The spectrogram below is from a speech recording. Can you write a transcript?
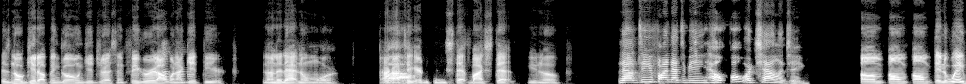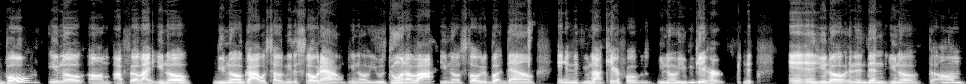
There's no get up and go and get dressed and figure it out when I get there. None of that no more. I gotta take everything step by step, you know. Now, do you find that to be helpful or challenging? Um, um, um, in a way, both, you know, um, I feel like, you know, you know, God was telling me to slow down. You know, you was doing a lot, you know, slow your butt down. And if you're not careful, you know, you can get hurt. and, and you know, and, and then, you know, the um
